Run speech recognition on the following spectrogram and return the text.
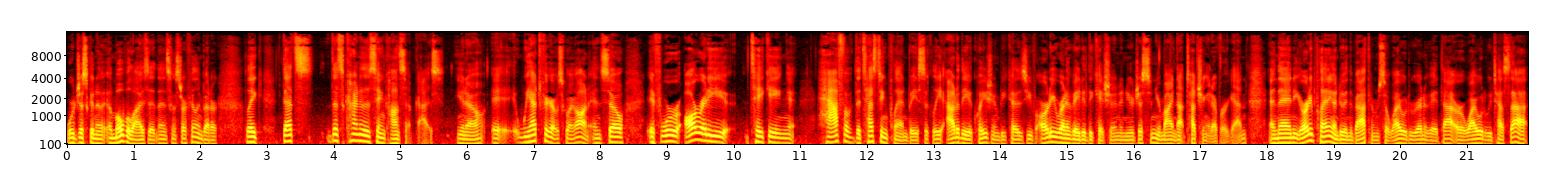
we're just going to immobilize it and then it's going to start feeling better. Like that's that's kind of the same concept guys you know? It, we have to figure out what's going on. And so if we're already taking half of the testing plan basically out of the equation because you've already renovated the kitchen and you're just in your mind not touching it ever again. And then you're already planning on doing the bathroom, so why would we renovate that or why would we test that?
